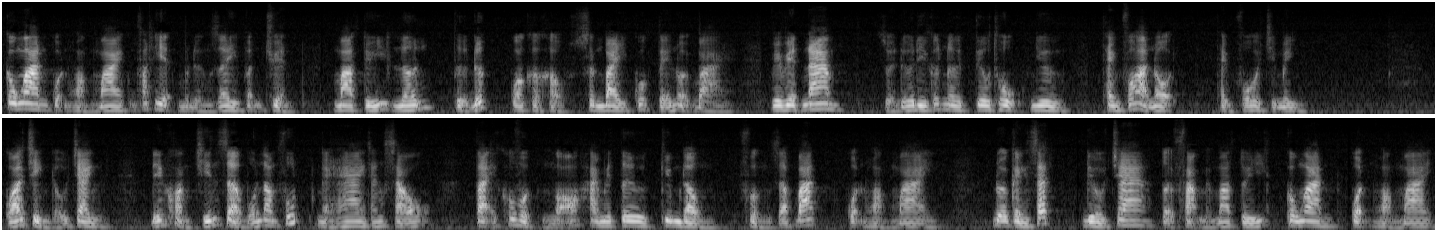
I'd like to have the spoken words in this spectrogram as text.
Công an quận Hoàng Mai cũng phát hiện một đường dây vận chuyển ma túy lớn từ Đức qua cửa khẩu sân bay quốc tế Nội Bài về Việt Nam rồi đưa đi các nơi tiêu thụ như thành phố Hà Nội, thành phố Hồ Chí Minh. Quá trình đấu tranh, đến khoảng 9 giờ 45 phút ngày 22 tháng 6, tại khu vực ngõ 24 Kim Đồng, phường Giáp Bát, quận Hoàng Mai, đội cảnh sát điều tra tội phạm về ma túy công an quận Hoàng Mai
